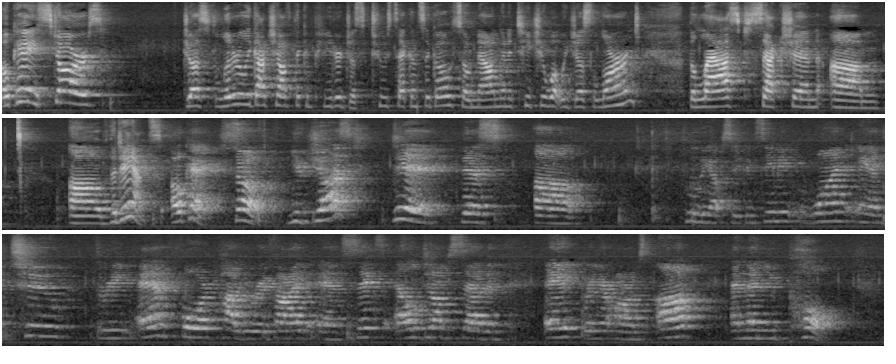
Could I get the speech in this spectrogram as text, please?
Okay, stars. Just literally got you off the computer just two seconds ago. So now I'm going to teach you what we just learned, the last section um, of the dance. Okay, so you just did this, uh, moving up so you can see me, one and two, three and four, pottery five and six, L jump, seven, eight, bring your arms up, and then you pull.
